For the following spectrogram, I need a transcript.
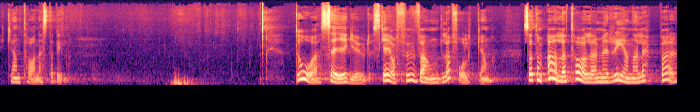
Vi kan ta nästa bild. Då, säger Gud, ska jag förvandla folken så att de alla talar med rena läppar,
